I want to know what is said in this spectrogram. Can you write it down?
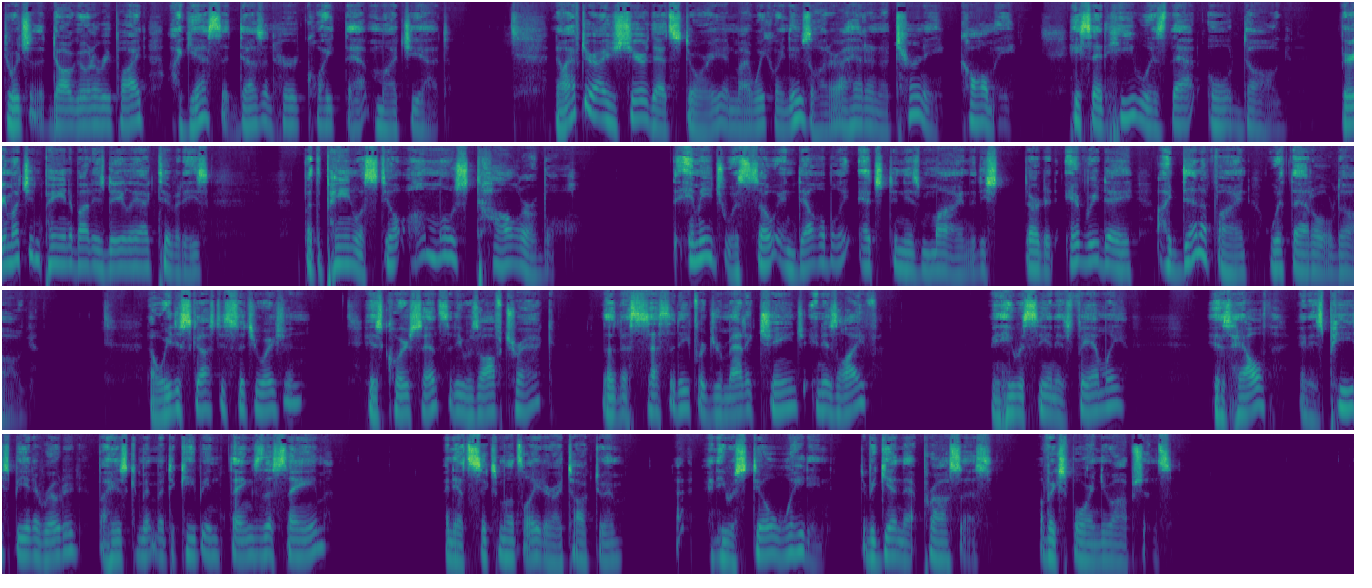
To which the dog owner replied, I guess it doesn't hurt quite that much yet. Now, after I shared that story in my weekly newsletter, I had an attorney call me. He said he was that old dog, very much in pain about his daily activities, but the pain was still almost tolerable. The image was so indelibly etched in his mind that he started every day identifying with that old dog. Now, we discussed his situation, his clear sense that he was off track, the necessity for dramatic change in his life. I mean, he was seeing his family, his health, and his peace being eroded by his commitment to keeping things the same. And yet, six months later, I talked to him, and he was still waiting to begin that process of exploring new options.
